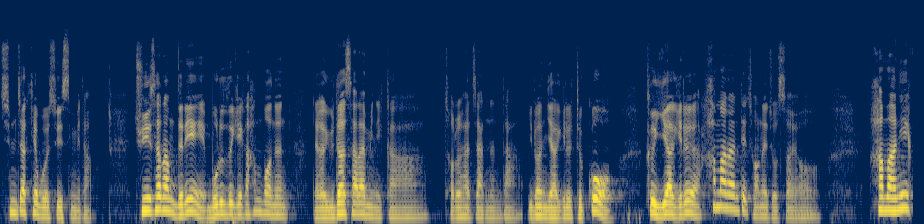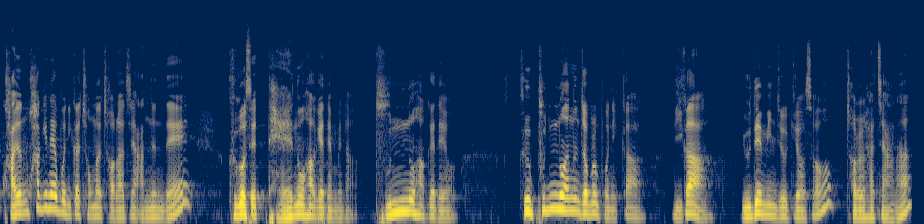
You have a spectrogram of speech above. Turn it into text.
짐작해 볼 수 있습니다. 주위 사람들이 모르드게가 한 번은 내가 유다 사람이니까 절을 하지 않는다 이런 이야기를 듣고 그 이야기를 하만한테 전해줬어요. 하만이 과연 확인해 보니까 정말 절하지 않는데 그것에 대노하게 됩니다. 분노하게 돼요. 그 분노하는 점을 보니까 네가 유대 민족이어서 절을 하지 않아?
